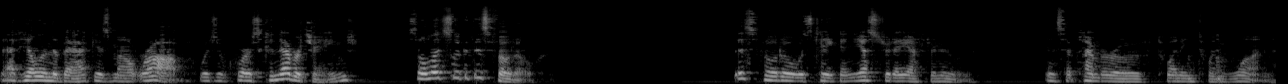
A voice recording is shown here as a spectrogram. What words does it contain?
That hill in the back is Mount Rob, which of course can never change. So let's look at this photo. This photo was taken yesterday afternoon in September of 2021.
